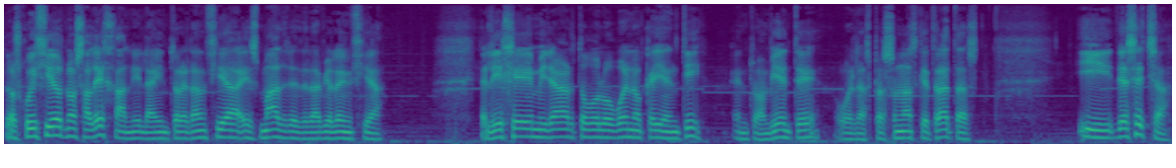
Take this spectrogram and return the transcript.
Los juicios nos alejan y la intolerancia es madre de la violencia. Elige mirar todo lo bueno que hay en ti, en tu ambiente o en las personas que tratas y desecha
